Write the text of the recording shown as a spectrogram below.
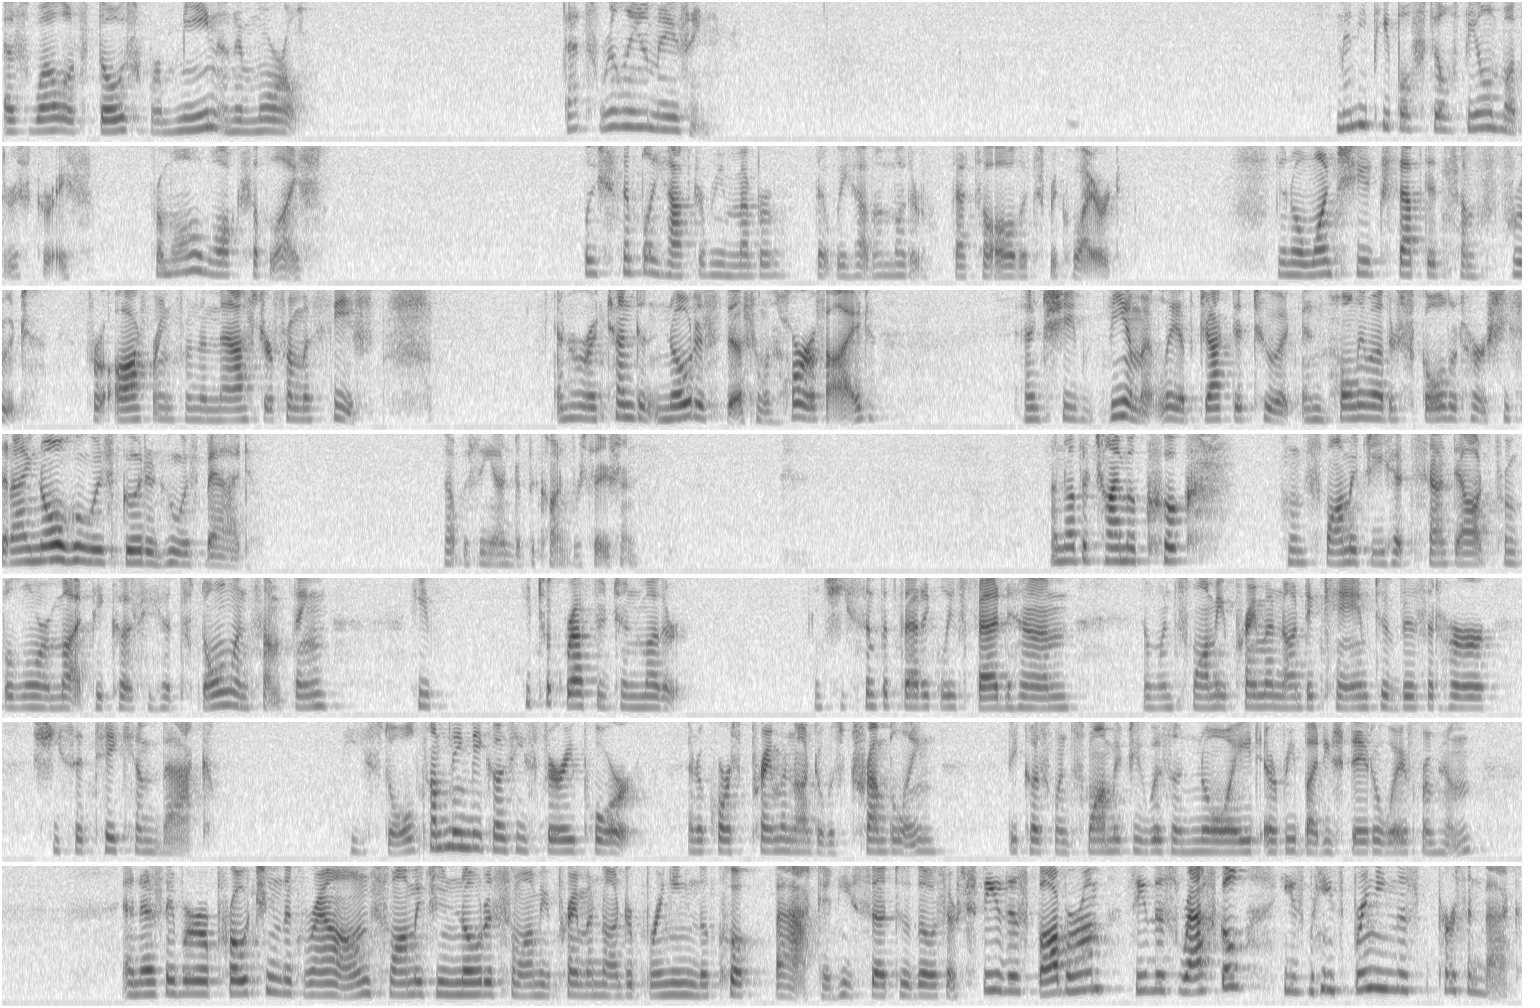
as well as those who were mean and immoral. That's really amazing. Many people still feel Mother's grace from all walks of life. We simply have to remember that we have a mother. That's all that's required. You know, once she accepted some fruit for offering from the master from a thief, and her attendant noticed this and was horrified, and she vehemently objected to it, and Holy Mother scolded her. She said, I know who is good and who is bad. That was the end of the conversation. Another time, a cook whom Swamiji had sent out from Belur Math because he had stolen something, he, he took refuge in Mother. And she sympathetically fed him. And when Swami Premananda came to visit her, she said, Take him back. He stole something because he's very poor. And of course, Premananda was trembling because when Swamiji was annoyed, everybody stayed away from him. And as they were approaching the ground, Swamiji noticed Swami Premananda bringing the cook back. And he said to those there, See this Baburam? See this rascal? He's, he's bringing this person back.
